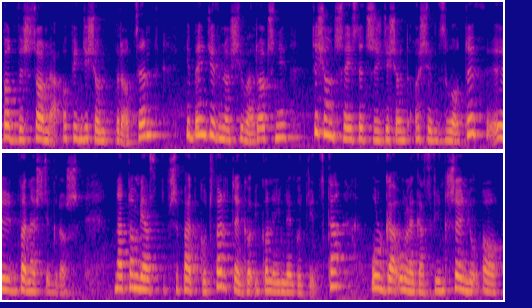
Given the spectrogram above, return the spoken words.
podwyższona o 50% i będzie wynosiła rocznie 1668 zł 12 groszy. Natomiast w przypadku czwartego i kolejnego dziecka ulga ulega zwiększeniu o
